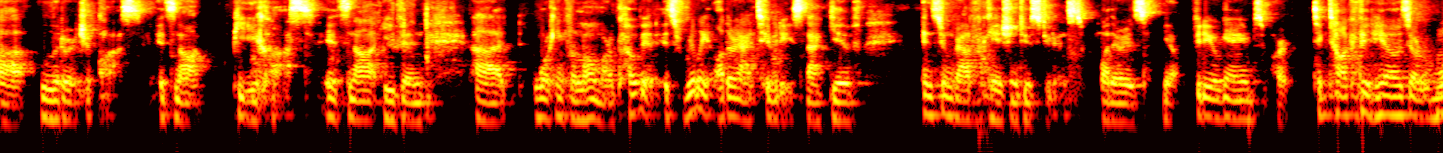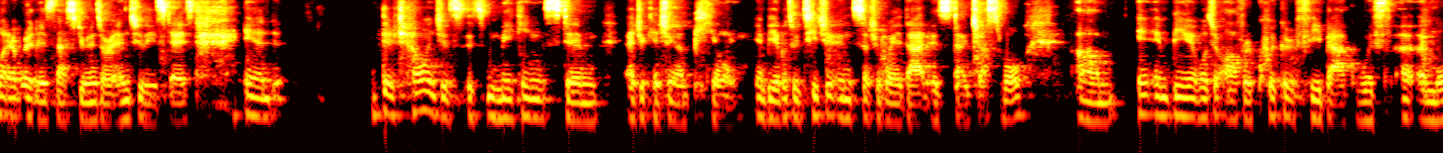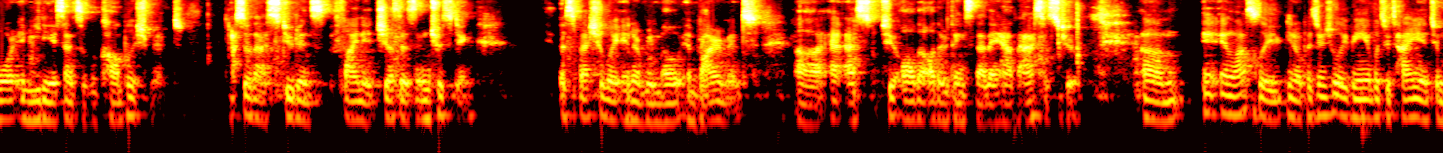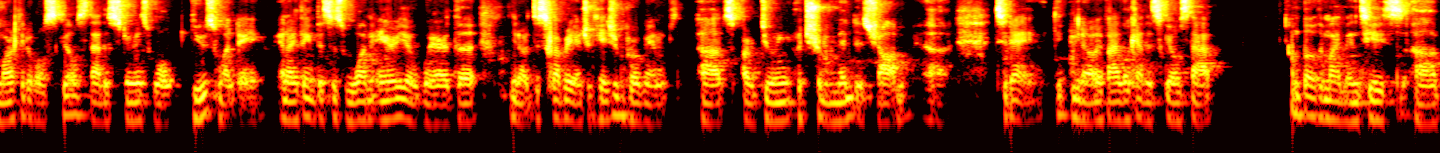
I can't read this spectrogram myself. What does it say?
uh, literature class. It's not PE class. It's not even uh, working from home or COVID. It's really other activities that give instant gratification to students, whether it's you know video games or TikTok videos or whatever it is that students are into these days, and their challenge is, is making STEM education appealing and be able to teach it in such a way that it's digestible um, and, and, being able to offer quicker feedback with a, a, more immediate sense of accomplishment so that students find it just as interesting especially in a remote environment, uh, as to all the other things that they have access to. Um, and, and, lastly, you know, potentially being able to tie into marketable skills that the students will use one day. And I think this is one area where the, you know, discovery education programs uh, are doing a tremendous job uh, today. You know, if I look at the skills that both of my mentees, uh,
